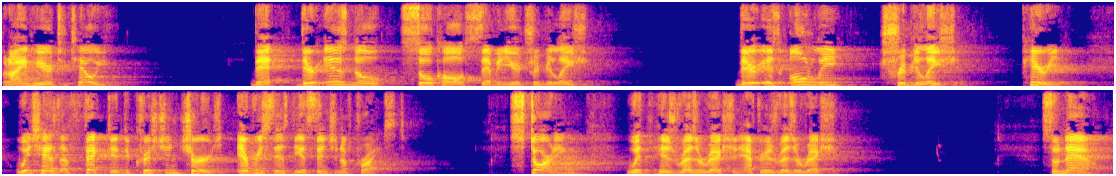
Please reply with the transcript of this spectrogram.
But I am here to tell you that there is no so-called seven year tribulation. There is only tribulation, period, which has affected the Christian church ever since the ascension of Christ, starting with his resurrection, after his resurrection. So now,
